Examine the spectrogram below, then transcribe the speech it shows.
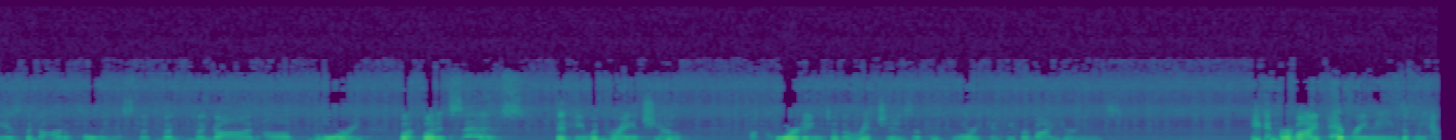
He is the God of holiness, the, the, the God of glory. But, but it says that he would grant you according to the riches of his glory. Can he provide your needs? He can provide every need that we have.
